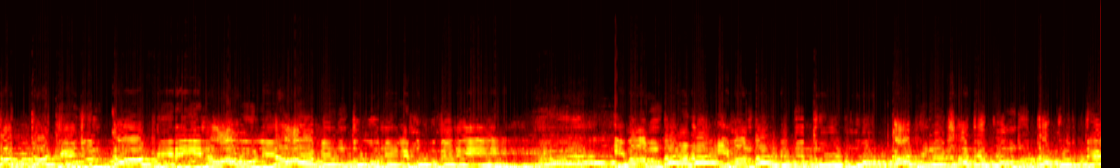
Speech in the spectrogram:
তাত্তাখিজুল কাফিরিনা আউলিয়া মিন দুনিল মুমিনিন। ইমানদাররা, ইমানদার ব্যতীত কাফিরের সাথে করতে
